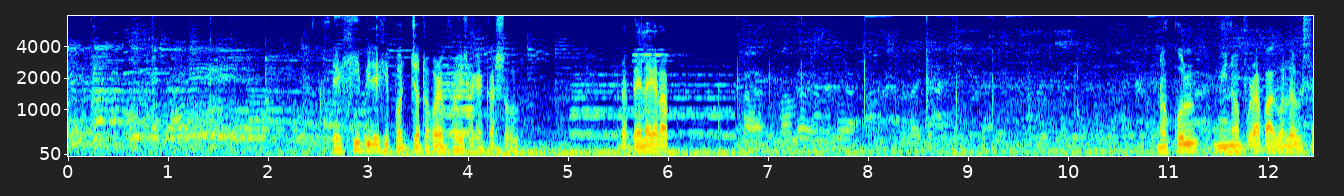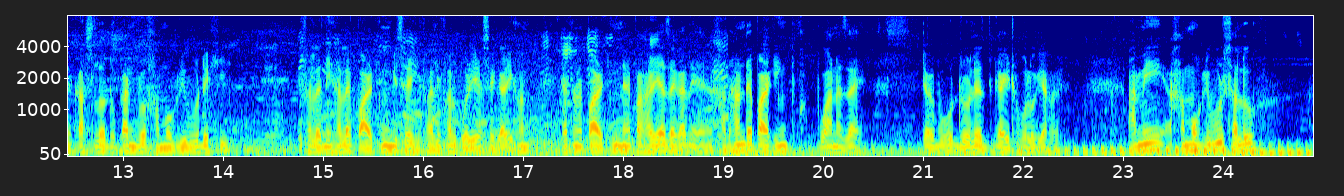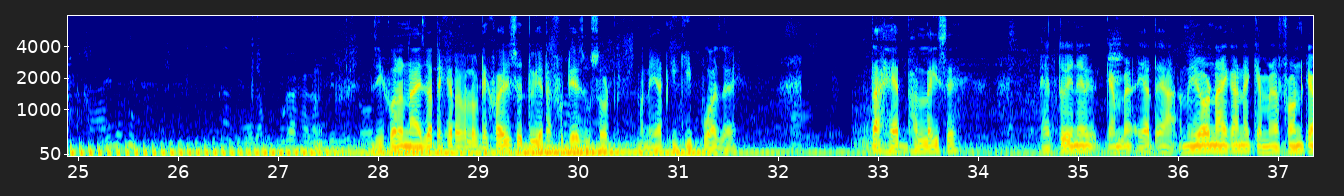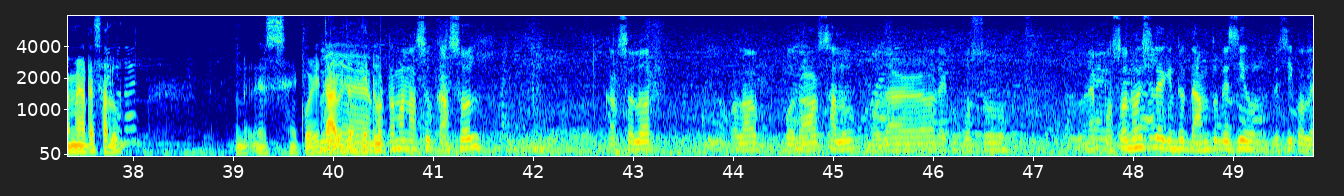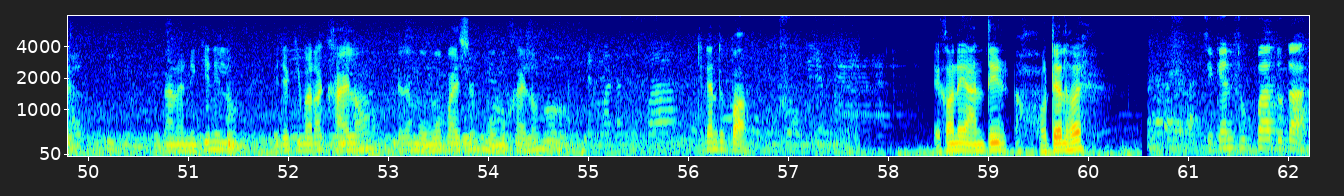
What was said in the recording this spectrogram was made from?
দেশী বিদেশী পৰ্যটকৰে ভৰি থাকে কাছল এটা বেলেগ এটা নকুল মিনৰ পৰা পাগল গৈছে কাছলৰ দোকানবোৰ সামগ্ৰীবোৰ দেখি। ইফালে নিহালে পাৰ্কিং বিচাৰি সিফাল সিফাল কৰি আছে গাড়ীখন। ইয়াত মানে পাৰ্কিং নাই পাহাৰীয়া জেগাত সাধাৰণতে পাৰ্কিং পোৱা নাযায়। তেওঁ বহুত দূৰলৈ গাড়ী থ'বলগীয়া হয়। আমি সামগ্ৰীবোৰ চালোঁ। যিসকলে নাই যোৱা তেখেতসকলক দেখুৱাই দিছোঁ। দুই এটা ফুটেজ ওচৰত। মানে ইয়াত কি কি পোৱা যায়। এটা হেড ভাল লাগিছে। হেডটো এনেই কেমেৰা ইয়াত আমিৰৰ নাই কাৰণে কেমেৰা ফ্ৰণ্ট কেমেৰাতে চালোঁ। কৰি তাৰ ভিতৰত সেইটো বৰ্তমান আছোঁ কাছল। কাছলত অলপ বজাৰত চালোঁ। বজাৰত একো বস্তু মানে পচন্দ হৈছিলে কিন্তু দামটো বেছি হ'ল বেছি ক'লে। সেইকাৰণে নিকিনিলোঁ। এতিয়া কিবা এটা খাই লওঁ। এতিয়া ম'ম' পাইছোঁ ম'ম' খাই লওঁ। চিকেন থোপা। এখন এই আণ্টিৰ হোটেল হয়। চিকেন থুকপা দুটা।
